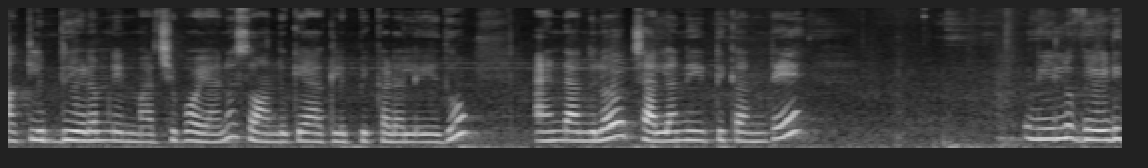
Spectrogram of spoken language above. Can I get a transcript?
ఆ క్లిప్ తీయడం నేను మర్చిపోయాను సో అందుకే ఆ క్లిప్ ఇక్కడ లేదు. అండ్ అందులో చల్లనీటి కంటే నీళ్ళు వేడి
